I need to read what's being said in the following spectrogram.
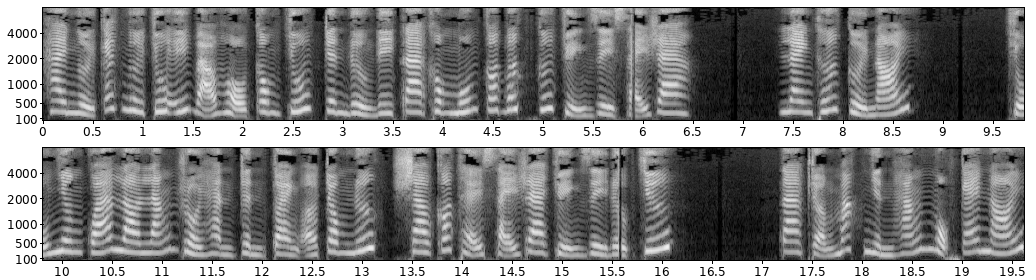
Hai người các ngươi chú ý bảo hộ công chúa trên đường đi ta không muốn có bất cứ chuyện gì xảy ra. Lan Thứ cười nói. Chủ nhân quá lo lắng rồi hành trình toàn ở trong nước, sao có thể xảy ra chuyện gì được chứ? Ta trợn mắt nhìn hắn một cái nói.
